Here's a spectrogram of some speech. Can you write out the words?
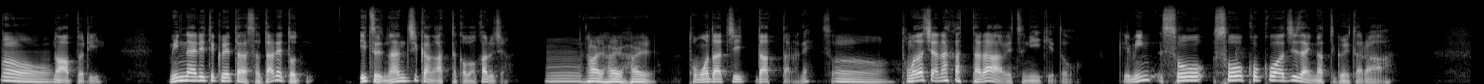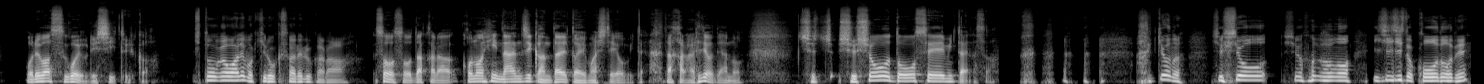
のアプリ。みんな入れてくれたらさ、誰といつ何時間あったかわかるじゃん。うん、はいはいはい。友達だったらね。そううん。友達じゃなかったら別にいいけど、けみんそう、そうココア時代になってくれたら、俺はすごい嬉しいというか。人側でも記録されるから。そうそう。だから、この日何時間誰と会いましたよ、みたいな。だからあれだよね、あの、首首相同棲みたいなさ。今日の首相、首相の一時と行動で、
